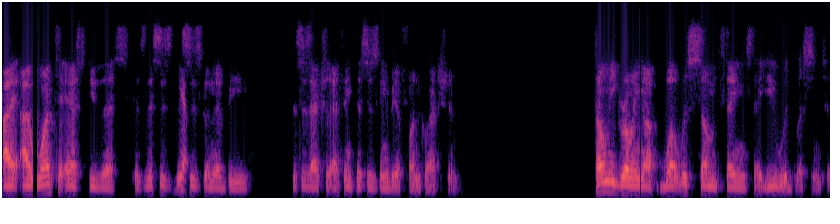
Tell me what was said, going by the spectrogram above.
I I want to ask you this because this is this Yep. is gonna be this is actually I think this is gonna be a fun question. Tell me, growing up, what was some things that you would listen to?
